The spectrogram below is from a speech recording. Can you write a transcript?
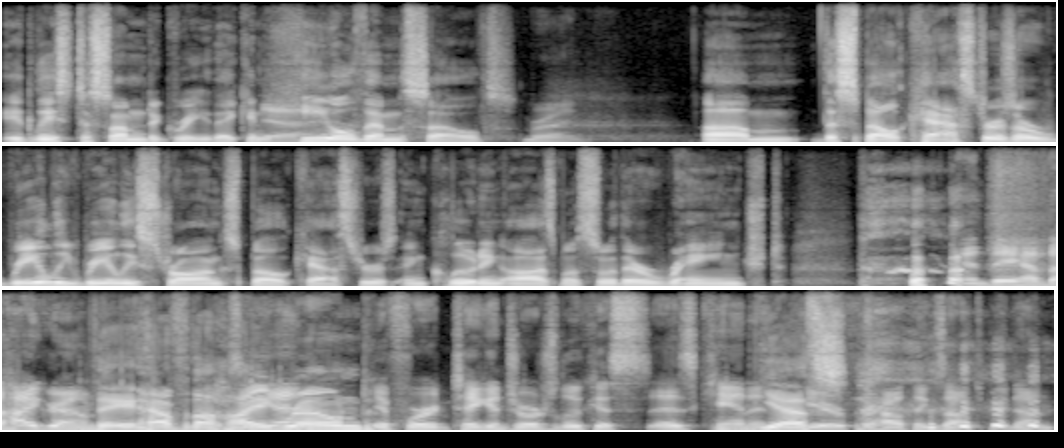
at least to some degree. They can Yeah. heal themselves. Right. Um, the spellcasters are really, really strong spellcasters, including Ozma, so they're ranged. And they have the high ground. They have the Once high again, ground. If we're taking George Lucas as canon Yes. here for how things ought to be done,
